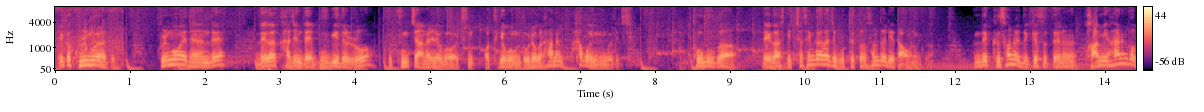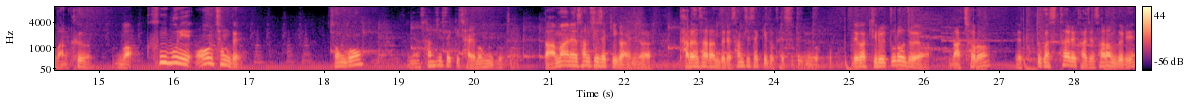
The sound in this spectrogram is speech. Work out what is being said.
그러니까 굶어야 돼. 굶어야 되는데 내가 가진 내 무기들로 그 굶지 않으려고 주- 어떻게 보면 노력을 하는, 하고 있는 거지. 도구가 내가 미처 생각하지 못했던 선들이 나오는 거야. 근데 그 선을 느꼈을 때는 밤이 하는 것만큼 막 흥분이 엄청 돼. 성공? 그냥 삼시세끼 잘 먹는 거죠. 나만의 삼시세끼가 아니라 다른 사람들의 삼시세끼도 될 수도 있는 거고. 내가 길을 뚫어줘야 나처럼 이제 독특한 스타일을 가진 사람들이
